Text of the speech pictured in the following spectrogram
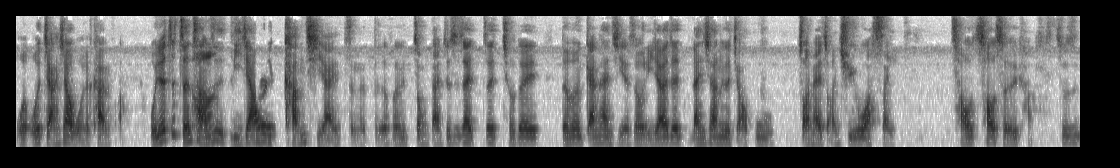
我我讲一下我的看法，我觉得这整场是李佳瑞扛起来整个得分重担，就是在在球队得分干旱期的时候，李佳瑞在篮下那个脚步转来转去，哇塞！超超扯的卡，就是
